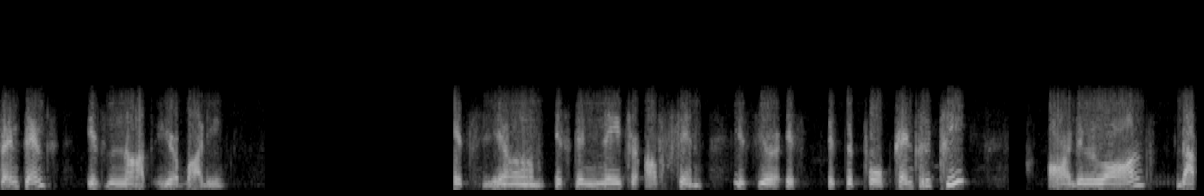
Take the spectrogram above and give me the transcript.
sentence is not your body. It's um, it's the nature of sin. It's your it's it's the propensity or the laws that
